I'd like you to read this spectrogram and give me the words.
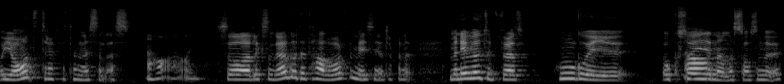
Och jag har inte träffat henne sedan dess. Jaha, oj. Så liksom, det har gått ett halvår för mig sedan jag träffade henne. Men det är väl typ för att hon går ju också Ja. i en annan stad som du. Och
